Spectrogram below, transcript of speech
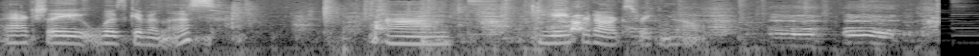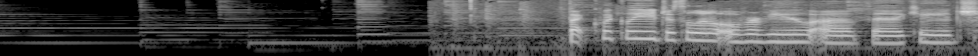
I actually was given this. Um, yay for dogs freaking out. But quickly, just a little overview of the cage.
